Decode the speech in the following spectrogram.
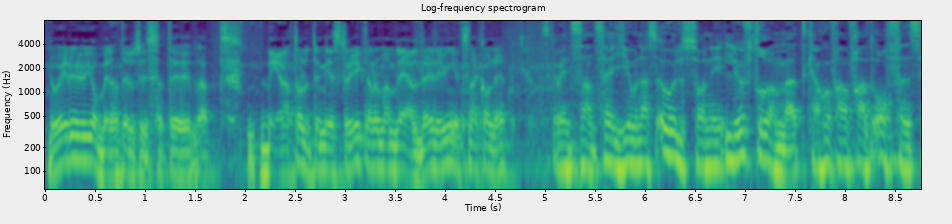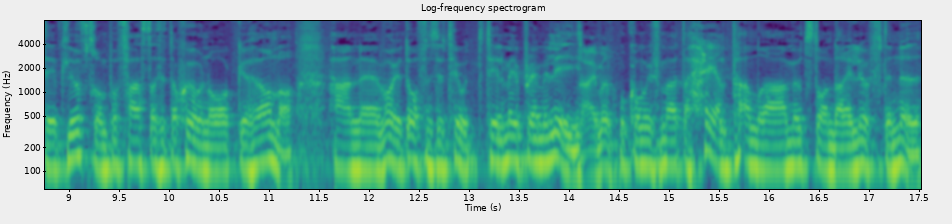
då är det ju jobbigt naturligtvis att, det, att benen tar lite mer stryk när man blir äldre. Det är ju inget snack om det. Det ska bli intressant att se Jonas Olsson i luftrummet. Kanske framförallt offensivt luftrum på fasta situationer och hörnor. Han eh, var ju ett offensivt hot till och med i Premier League. Amen. Och kommer ju få möta helt andra motståndare i luften nu.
